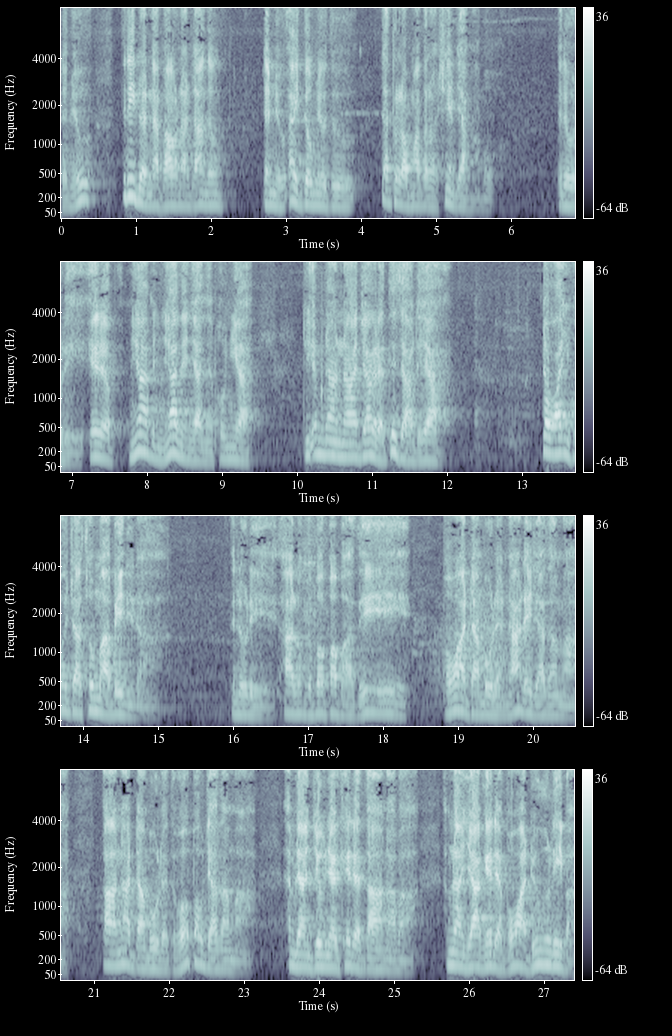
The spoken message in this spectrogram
တစ်မျိုးတတိပဌာန်ဘာဝနာလမ်းဆုံး တစ်မျိုးအဲ့သုံးမျိုးသူတက်တလောက်မှတော့ရှင်းပြမှာပေါ့ဒီလိုတွေအဲ့တော့ညညတဲ့ညတဲ့ဘုန်းကြီးကဒီအမနာနာကြကြတဲ့သစ္စာတရားတဝါကြီးဟောကြားဆုံးမပေးနေတာဒီလိုတွေအားလုံးသဘောပေါက်ပါစေဘဝတန်ဖို့လည်းနားလေကြသမှာသာနာတန်ဖို့လည်းသဘောပေါက်ကြသမှာအမှန်ကြုံရခဲ့တဲ့သာနာပါအမှန်ရခဲ့တဲ့ဘဝဒုလေးပါ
